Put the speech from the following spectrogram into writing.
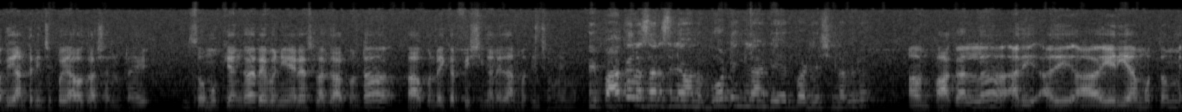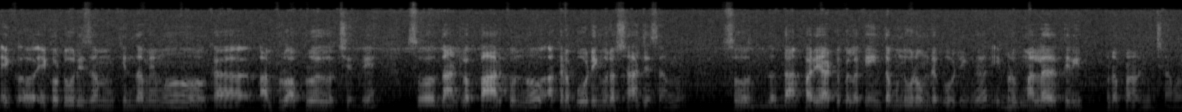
అవి అంతరించిపోయే అవకాశాలు ఉంటాయి సో ముఖ్యంగా రెవెన్యూ ఏరియాస్లా కాకుండా కాకుండా ఇక్కడ ఫిషింగ్ అనేది అనుమతించాం మేము. ఈ పాకాల సరస్సులో ఏమైనా బోటింగ్ లాంటివి ఏర్పాటు చేసిందా మీరు? అవును పాకాల్లో అది అది ఆ ఏరియా మొత్తం ఎకో టూరిజం కింద మేము అప్రూ అప్రూవల్ వచ్చింది. సో దాంట్లో పార్కును అక్కడ బోటింగ్ కూడా స్టార్ట్ చేసాము సో ద- దా పర్యాటకులకి ఇంతకుముందు కూడా ఉండే బోటింగ్. ఇప్పుడు మళ్ళీ తిరిగి పునఃప్రారంభించాము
